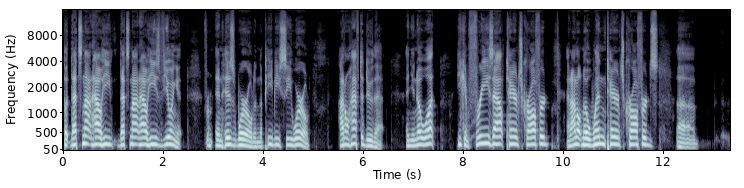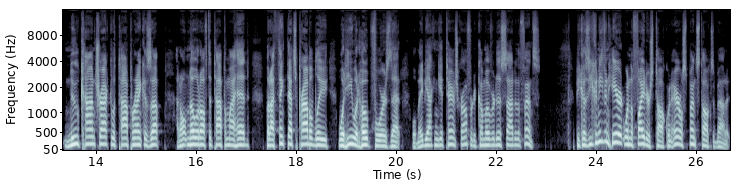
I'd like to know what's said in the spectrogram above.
But that's not how he that's not how he's viewing it from in his world in the PBC world. I don't have to do that. And you know what? He can freeze out Terrence Crawford, and I don't know when Terrence Crawford's uh, new contract with Top Rank is up. I don't know it off the top of my head, but I think that's probably what he would hope for is that, well, maybe I can get Terrence Crawford to come over to this side of the fence. Because you can even hear it when the fighters talk, when Errol Spence talks about it.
